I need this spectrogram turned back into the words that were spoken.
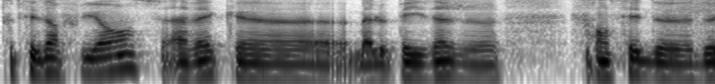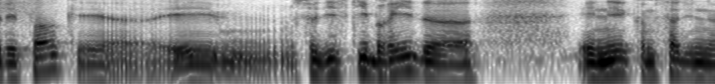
toutes ces influences avec euh, bah, le paysage français de, de l'époque et, ce disque hybride est né comme ça d'une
